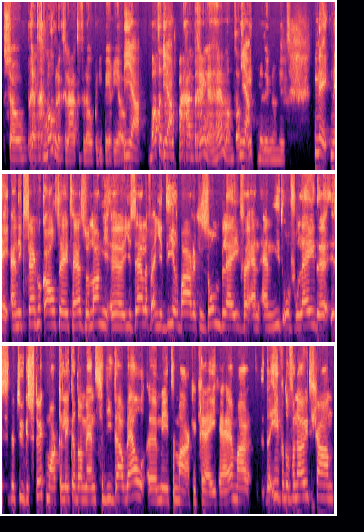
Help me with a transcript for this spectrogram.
zo prettig mogelijk te laten verlopen, die periode. Ja. Wat het ja. ook maar gaat brengen, hè? want dat ja. weet je natuurlijk nog niet. Nee, nee, en ik zeg ook altijd, hè, zolang je uh, jezelf en je dierbaren gezond blijven en, en niet overlijden, is het natuurlijk een stuk makkelijker dan mensen die daar wel uh, mee te maken krijgen. Hè? Maar er even ervan uitgaan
